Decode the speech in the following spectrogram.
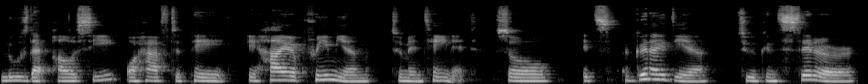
lose that policy or have to pay a higher premium to maintain it. So it's a good idea to consider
